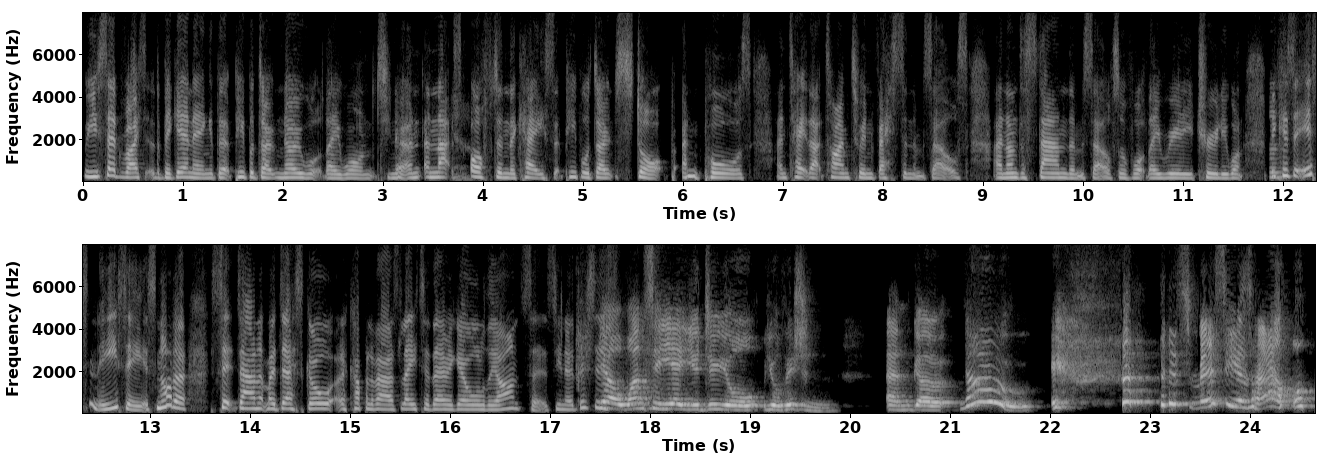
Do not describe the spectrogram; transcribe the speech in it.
Well, you said right at the beginning that people don't know what they want, you know, and, and that's yeah. often the case that people don't stop and pause and take that time to invest in themselves and understand themselves of what they really truly want. Mm. Because it isn't easy. It's not a sit down at my desk, go a couple of hours later, there we go, all the answers. You know, this is Yeah, once a year you do your your vision and go, no, it's messy as hell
